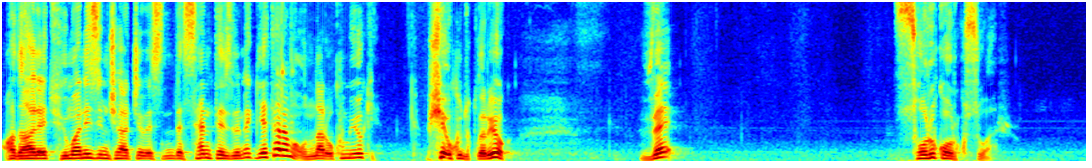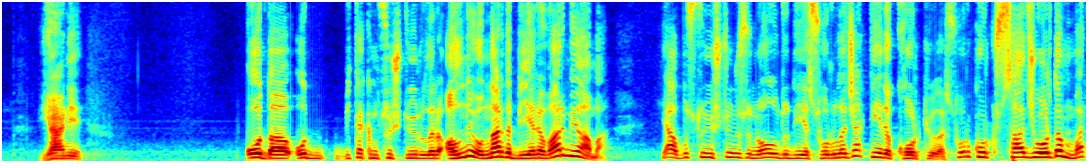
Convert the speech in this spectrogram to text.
adalet, hümanizm çerçevesinde sentezlemek yeter ama onlar okumuyor ki. Bir şey okudukları yok. Ve soru korkusu var. Yani o da o bir takım suç duyuruları alınıyor. Onlar da bir yere varmıyor ama. Ya bu suç duyurusu ne oldu diye sorulacak diye de korkuyorlar. Soru korkusu sadece orada mı var?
